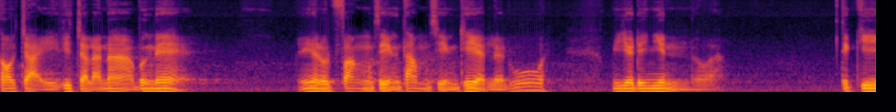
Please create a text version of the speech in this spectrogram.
เข้าใจพิจารณาเบื้องแน่อันนี้รถฟังเสียงธรรมเสียงเทศเลยโอ้ยมีเยอะได้ยินเหรอวะตะกี้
